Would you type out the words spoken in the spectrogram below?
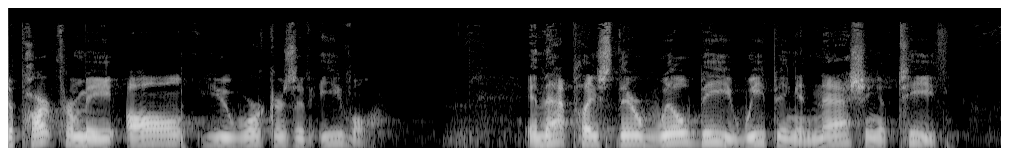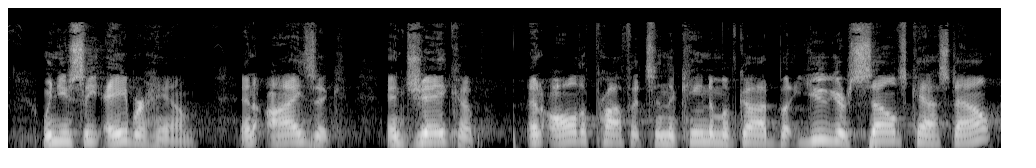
Depart from me, all you workers of evil. In that place there will be weeping and gnashing of teeth. When you see Abraham and Isaac and Jacob and all the prophets in the kingdom of God, but you yourselves cast out,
